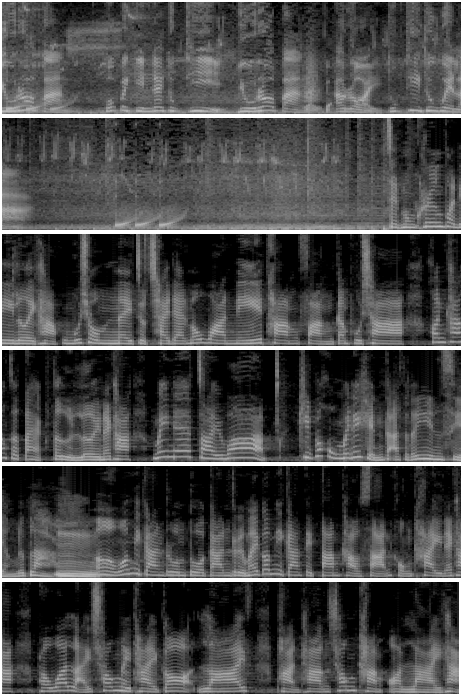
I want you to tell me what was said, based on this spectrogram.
ยูโรปัง กไปกินได้ทุกที่ อยู่รอบปัง อร่อยทุกที่ทุกเวลา เจ็ดโมงครึ่งพอดีเลยค่ะ คุณผู้ชมในจุดชายแดนเมื่อวานนี้ทางฝั่งกัมพูชาค่อนข้างจะแตกตื่นเลยนะคะ ไม่แน่ใจว่าคิดว่าคงไม่ได้เห็นแต่อาจจะได้ยินเสียงหรือเปล่าอืมเออว่ามีการรวมตัวกันหรือไม่ก็มีการติดตามข่าวสารของไทยนะคะ เพราะว่าหลายช่องในไทยก็ไลฟ์ผ่านทางช่องทางออนไลน์ค่ะ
